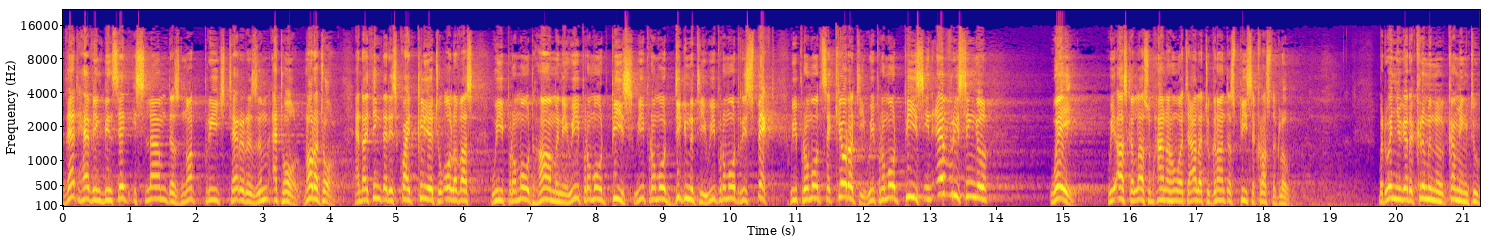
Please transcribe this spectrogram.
That having been said, Islam does not preach terrorism at all. Not at all. And I think that is quite clear to all of us. We promote harmony, we promote peace, we promote dignity, we promote respect, we promote security, we promote peace in every single way. We ask Allah subhanahu wa ta'ala to grant us peace across the globe. But when you get a criminal coming to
